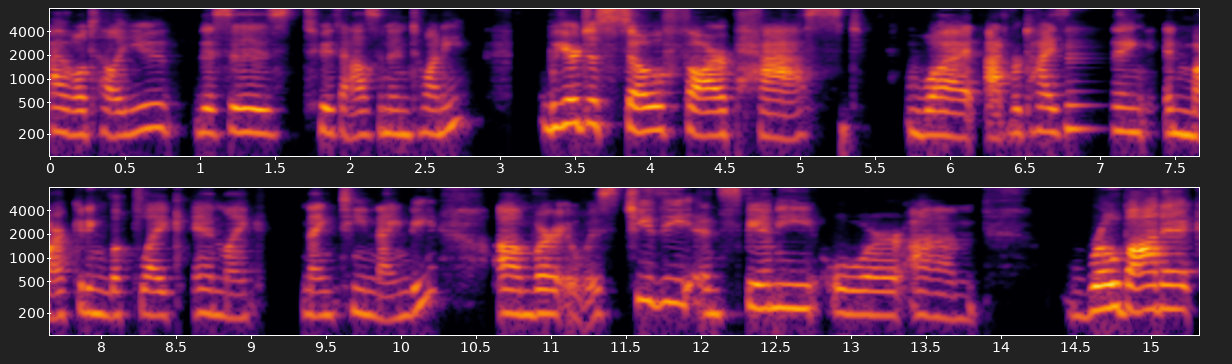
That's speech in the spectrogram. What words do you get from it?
i will tell you this is 2020 we are just so far past what advertising and marketing looked like in like 1990 um, where it was cheesy and spammy or um, robotic.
